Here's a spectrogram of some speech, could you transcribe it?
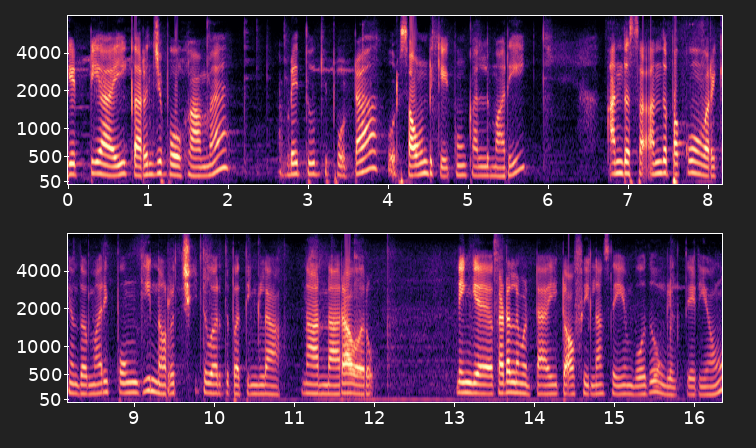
கெட்டியாகி கரைஞ்சி போகாமல் அப்படியே தூக்கி போட்டால் ஒரு சவுண்டு கேட்கும் கல் மாதிரி அந்த ச அந்த பக்குவம் வரைக்கும் இந்த மாதிரி பொங்கி நுரைச்சிக்கிட்டு வருது பார்த்திங்களா நார் நாராக வரும். நீங்கள் கடலை மிட்டாய் டாஃபிலாம் செய்யும்போது உங்களுக்கு தெரியும்.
